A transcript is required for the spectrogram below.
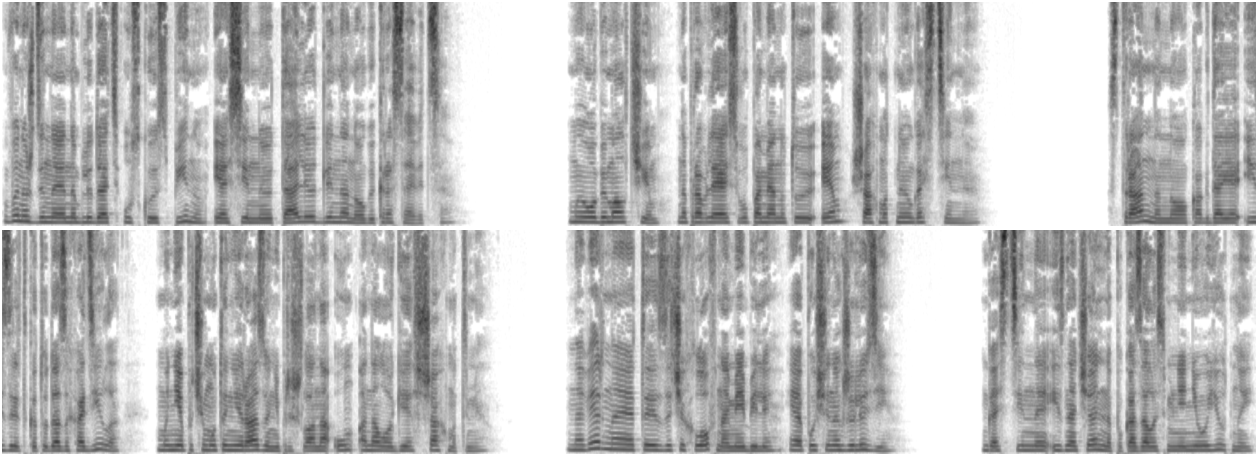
вынужденная наблюдать узкую спину и осинную талию длинноногой красавицы. Мы обе молчим, направляясь в упомянутую М шахматную гостиную. Странно, но когда я изредка туда заходила, мне почему-то ни разу не пришла на ум аналогия с шахматами. Наверное, это из-за чехлов на мебели и опущенных жалюзи. Гостиная изначально показалась мне неуютной,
